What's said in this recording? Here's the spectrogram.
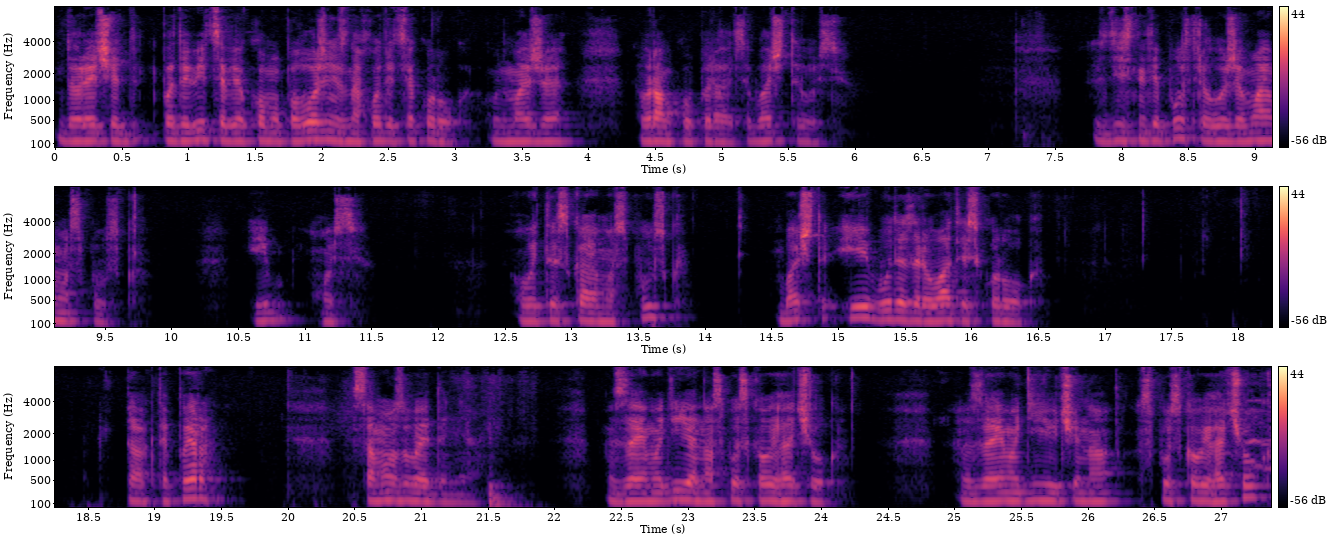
до речі, подивіться, в якому положенні знаходиться курок. Він майже в рамку опирається, бачите ось. Здійснити постріл, вижимаємо спуск. І ось. Витискаємо спуск. Бачите, і буде зриватись курок. Так, тепер самозведення. Взаємодія на спусковий гачок. Взаємодіючи на спусковий гачок,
